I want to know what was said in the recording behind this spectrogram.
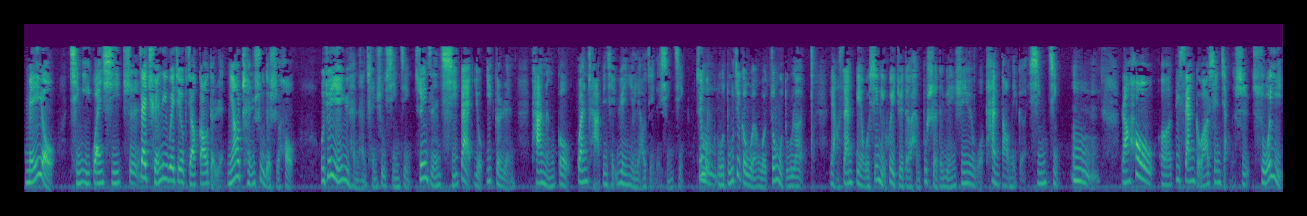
没有。情谊关系是在权力位阶又比较高的人，你要陈述的时候，我觉得言语很难陈述心境，所以你只能期待有一个人他能够观察并且愿意了解你的心境。所以我，我读这个文，我中午读了两三遍，我心里会觉得很不舍的原因，是因为我看到那个心境。嗯，然后呃，第三个我要先讲的是，所以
